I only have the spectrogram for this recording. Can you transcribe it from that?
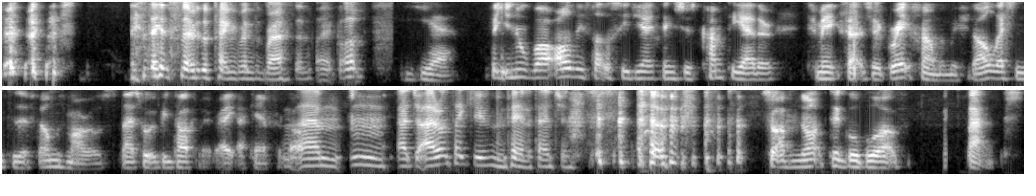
It's now the penguin's breath in Fight Club. Yeah. But you know what? All these little CGI things just come together to make such a great film, and we should all listen to the film's morals. That's what we've been talking about, right? I can't forget. Um, mm, I, I don't think you've been paying attention. so I'm not to go blow up banks,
